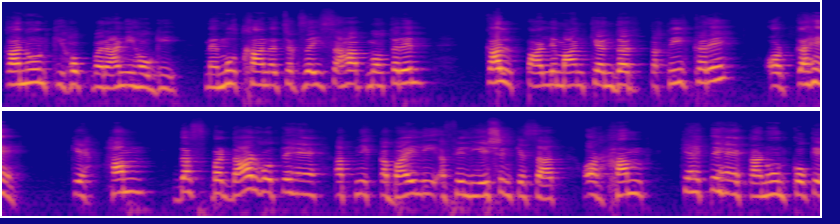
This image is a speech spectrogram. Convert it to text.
قانون کی حکمرانی ہوگی۔ محمود خان اچکزئی صاحب محترم کل پارلیمان کے اندر تقریر کریں اور کہیں کہ ہم دستبردار ہوتے ہیں اپنی قبائلی افیلیشن کے ساتھ اور ہم کہتے ہیں قانون کو کہ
